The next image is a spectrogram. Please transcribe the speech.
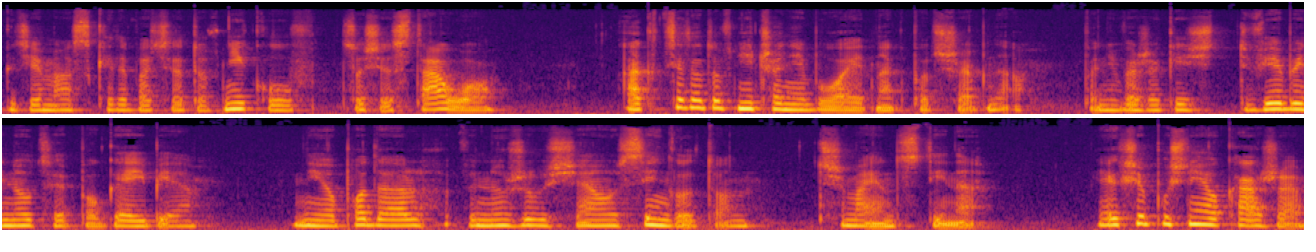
gdzie ma skierować ratowników, co się stało. Akcja ratownicza nie była jednak potrzebna, ponieważ jakieś dwie minuty po Gabe'ie nieopodal wynurzył się Singleton, trzymając Tinę. Jak się później okaże,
